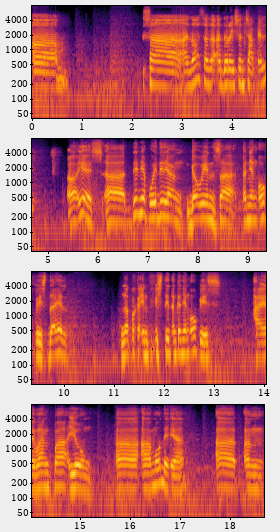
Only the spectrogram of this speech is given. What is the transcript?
um, sa, ano, sa Adoration Chapel? Ah, yes, ah, di niya pwede niyang gawin sa kanyang office dahil napaka-infested ang kanyang office. High rank pa yung ah, amo niya at ang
